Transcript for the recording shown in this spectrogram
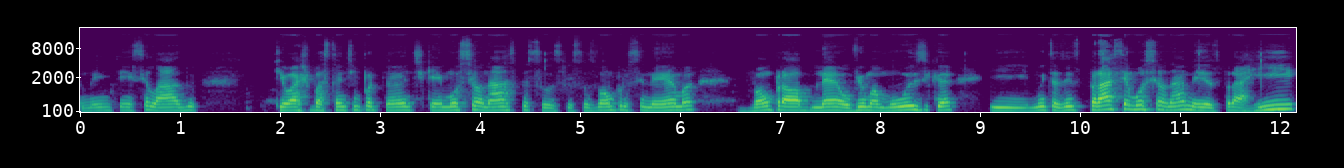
Também tem esse lado que eu acho bastante importante, que é emocionar as pessoas. As pessoas vão para o cinema, vão para né, ouvir uma música e muitas vezes para se emocionar mesmo, para rir,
